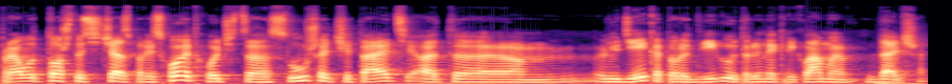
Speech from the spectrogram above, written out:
про вот то, что сейчас происходит, хочется слушать, читать от э, людей, которые двигают рынок рекламы дальше.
